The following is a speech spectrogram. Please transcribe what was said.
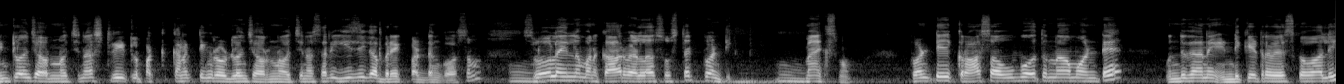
ఇంట్లోంచి ఎవరన్నా వచ్చినా స్ట్రీట్లో పక్క కనెక్టింగ్ రోడ్లోంచి ఎవరన్నా వచ్చినా సరే ఈజీగా బ్రేక్ పడడం కోసం స్లో లైన్లో మన కార్ వెళ్ళాల్సి వస్తే ట్వంటీ ఉమ్, మ్యాక్సిమం ట్వంటీ క్రాస్ అవ్వబోతున్నాము అంటే ముందుగానే ఇండికేటర్ వేసుకోవాలి.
